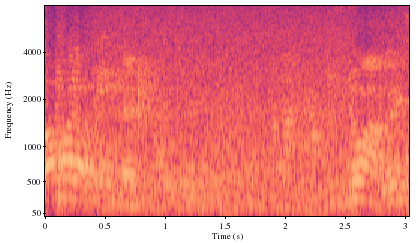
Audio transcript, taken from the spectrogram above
干嘛呀？哎，今晚没钱。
